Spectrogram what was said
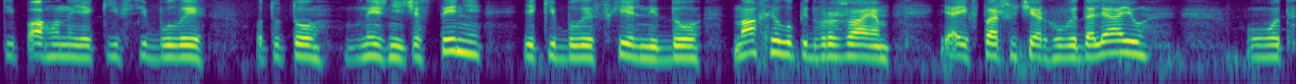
Ті пагони, які всі були отуто в нижній частині, які були схильні до нахилу під врожаєм, я їх в першу чергу видаляю. От,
